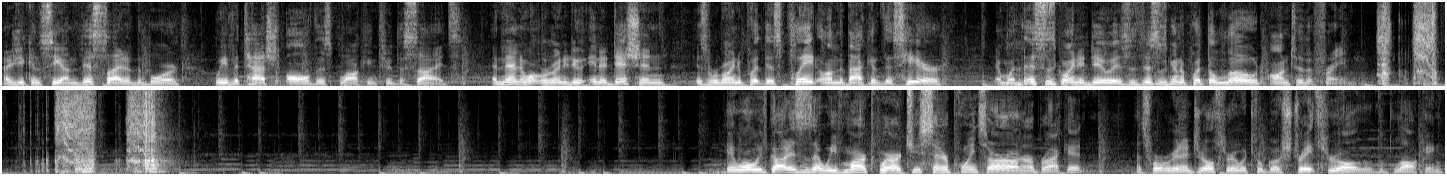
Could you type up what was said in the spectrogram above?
As you can see on this side of the board, we've attached all this blocking through the sides. And then what we're going to do in addition is we're going to put this plate on the back of this here. And what this is going to do is, is this is going to put the load onto the frame. Okay, what we've got is, is that we've marked where our two center points are on our bracket. That's where we're gonna drill through, which will go straight through all of the blocking.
